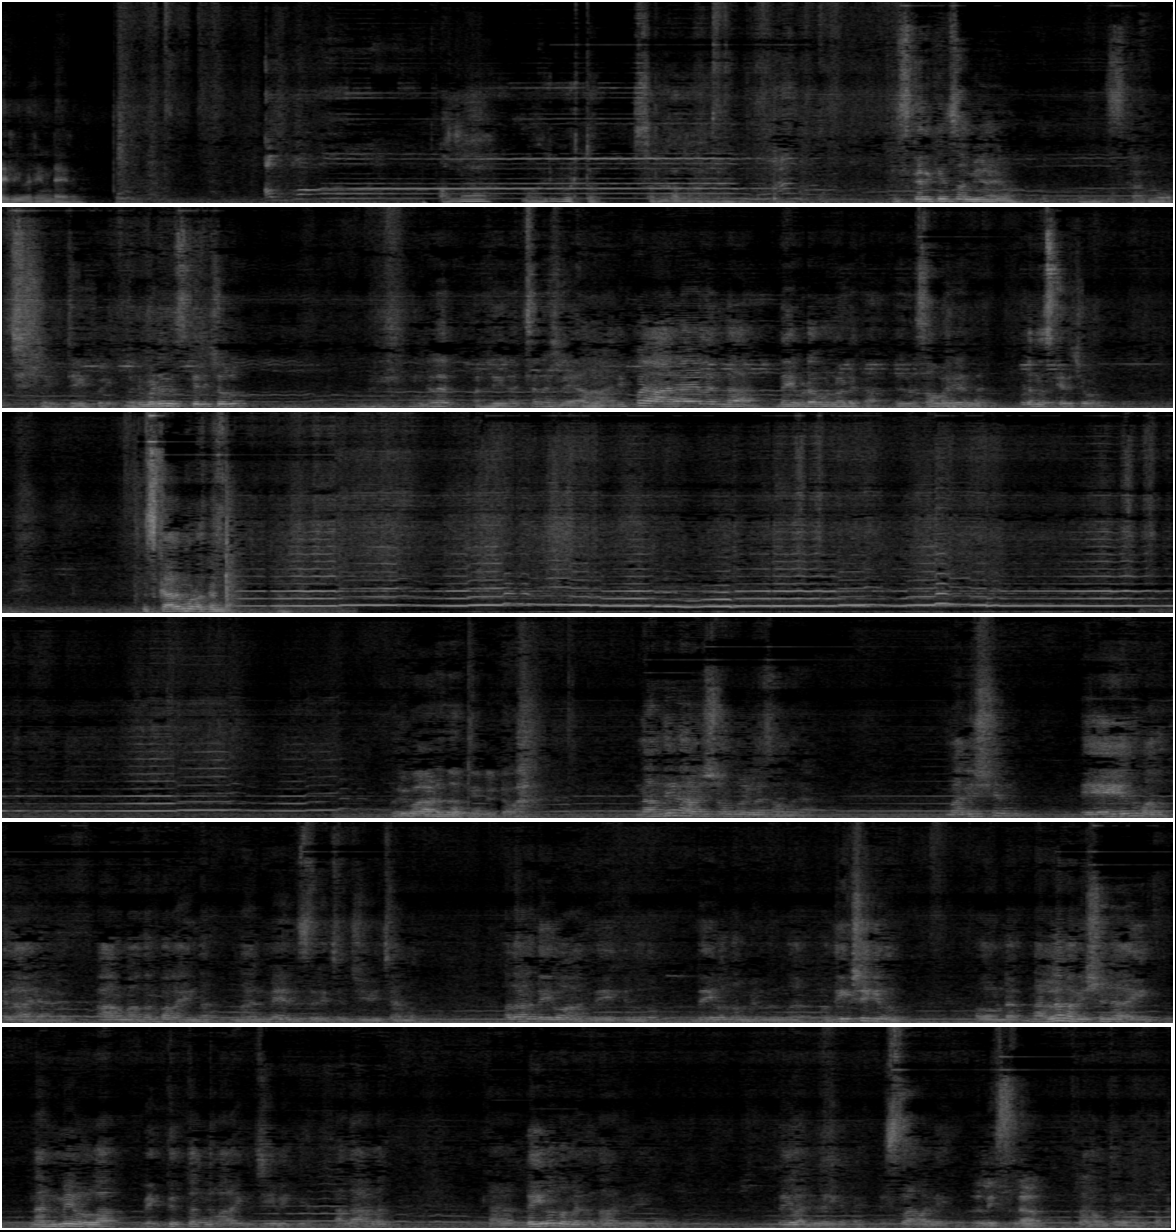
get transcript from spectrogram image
Delivery ഉണ്ടായിരുന്നു. അല്ലാ മൗരി കൊടുത്തോ. നിസ്കരിക്കാൻ സമയമായോ? ലേറ്റ് ആയി പോയി ഇവിടെ നിസ്കരിച്ചോളൂ? നിങ്ങളെ പള്ളിയിലച്ഛനല്ലേ? ആരിപ്പോ ആരായാലും എന്താ? ദേ ഇവിടെ ഉള്ളെടുക്കാം ഇവിടെ സൗകര്യം ഇവിടെ നിസ്കരിച്ചോളൂ. നിസ്കാരം മുടക്കണ്ട. ഒരുപാട് നന്ദി കേട്ടോ. നന്ദിയുടെ ആവശ്യമൊന്നുമില്ല സൗന്ദര്യ മനുഷ്യൻ ഏത് മതത്തിലായാലും ആ മതം പറയുന്ന നന്മ അനുസരിച്ച് ജീവിച്ചാൽ മതി. അതാണ് ദൈവം ആഗ്രഹിക്കുന്നതും ദൈവം നമ്മിൽ നിന്ന് പ്രതീക്ഷിക്കുന്നതും. അതുകൊണ്ട് നല്ല മനുഷ്യനായി നന്മയുള്ള വ്യക്തിത്വങ്ങളായി ജീവിക്കുക. അതാണ് ദൈവം നമ്മിൽ നിന്ന് ആഗ്രഹിക്കുന്നത്. ദൈവം അനുഗ്രഹിക്കട്ടെ. ഇസ്ലാം അലൈക്കും. ഇസ്ലാം റഹമത്തുള്ളാഹി വബറകാതുഹു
